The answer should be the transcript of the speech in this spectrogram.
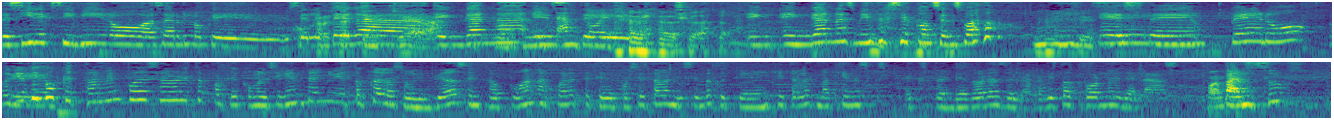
decir, exhibir o hacer lo que se le pega en gana, Pues este, derecho. en, en ganas mientras sea consensuado. Sí. Este, pero... Pues yo eh, digo que también puede ser ahorita porque como el siguiente año ya toca las Olimpiadas en Japón, acuérdate que de por sí estaban diciendo que querían quitar las máquinas ex- expendedoras de las revistas porno y de las Panties.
